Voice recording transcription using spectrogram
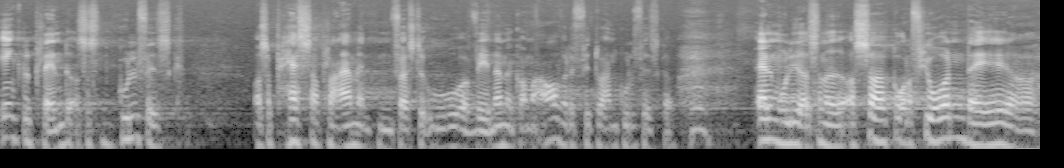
enkelt plante, og så sådan en guldfisk. Og så passer og plejer man den første uge, og vennerne kommer, af, hvor det fedt, du har en guldfisk, og alt muligt og sådan noget. Og så går der 14 dage, og,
